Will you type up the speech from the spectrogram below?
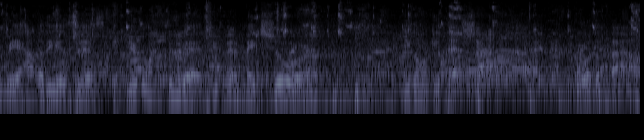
The reality is this, if you're going to do that, you better make sure you're going to get that shot or the foul.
